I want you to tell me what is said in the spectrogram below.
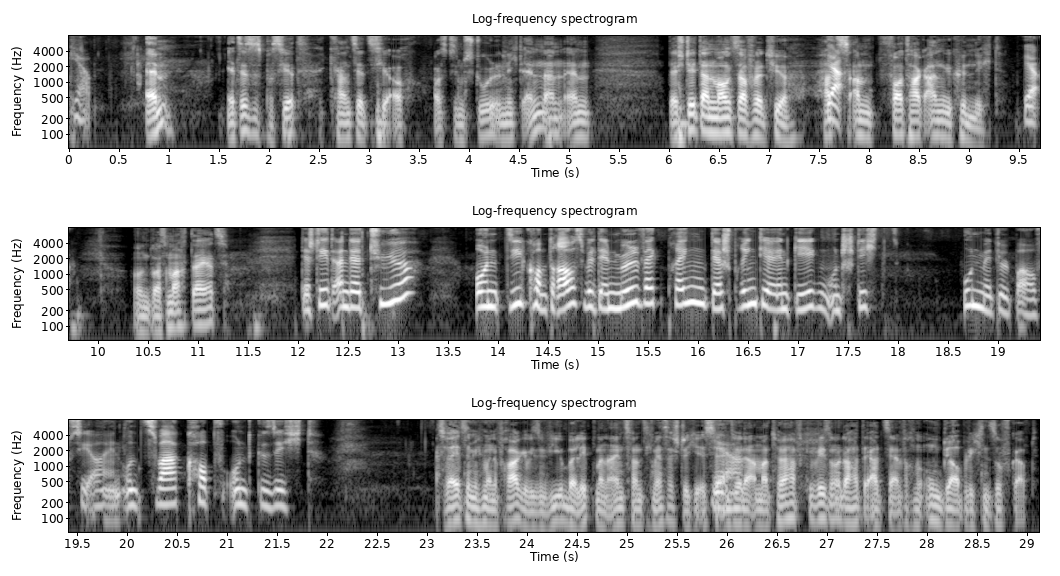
Ja. Ähm, jetzt ist es passiert. Ich kann es jetzt hier auch aus dem Stuhl nicht ändern. Ähm, der steht dann morgens da vor der Tür. Hat es Ja. am Vortag angekündigt. Ja. Und was macht er jetzt? Der steht an der Tür und sie kommt raus, will den Müll wegbringen. Der springt ihr entgegen und sticht unmittelbar auf sie ein. Und zwar Kopf und Gesicht. Das wäre jetzt nämlich meine Frage gewesen. Wie überlebt man 21 Messerstiche? Ist er Ja. entweder amateurhaft gewesen oder hat er, hat sie einfach einen unglaublichen Suff gehabt?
